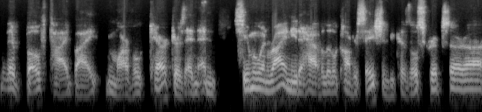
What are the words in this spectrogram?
they're both tied by Marvel characters, and and Simu and Ryan need to have a little conversation because those scripts are uh,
